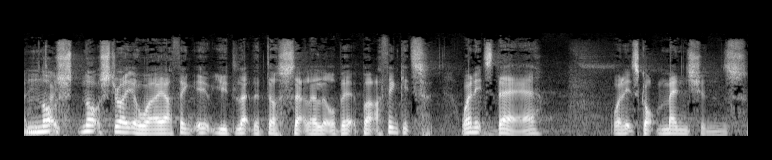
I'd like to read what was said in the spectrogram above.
not type- not straight away. I think it, you'd let the dust settle a little bit. But I think it's when it's there, when it's got mentions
